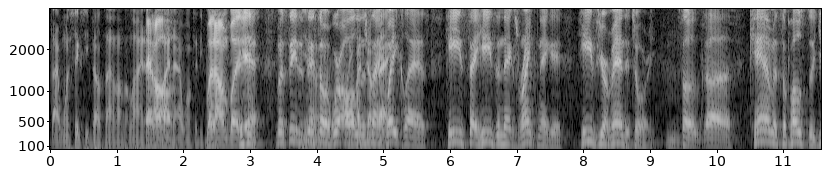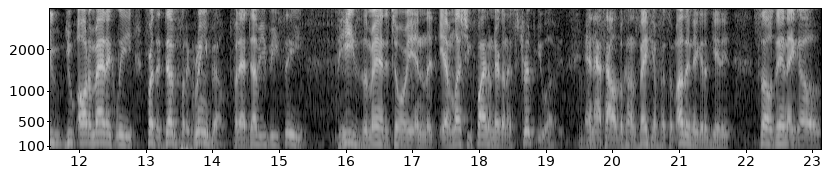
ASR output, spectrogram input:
that 160 belt's not on the line. at I'm all. at 154. But um, but it's but see the thing. know, So if we're all I in the same back. weight class, he's say he's the next rank nigga. He's your mandatory. Hmm. So uh, Cam is supposed to you you automatically for the W for the green belt for that WBC. He's the mandatory, and unless you fight him, they're gonna strip you of it, Hmm. and that's how it becomes vacant for some other nigga to get it. So then they go,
